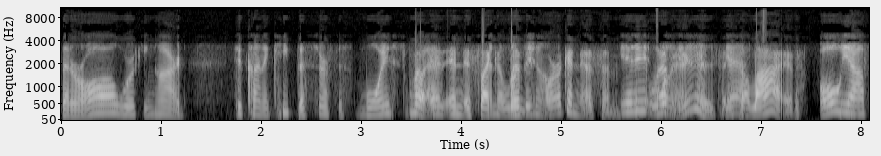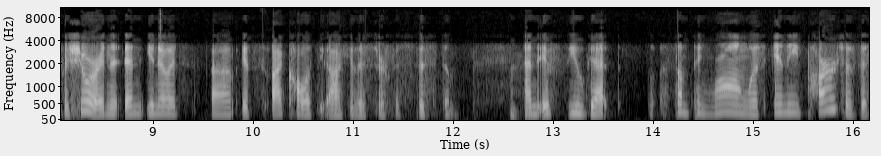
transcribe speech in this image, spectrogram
that are all working hard to kind of keep the surface moist, well, wet, and, and it's like and a living organism. It is, it's living. Well, it is. It's, it's alive. Oh yeah, for sure. And and you know, it's uh, it's I call it the ocular surface system. Mm-hmm. And if you get something wrong with any part of the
